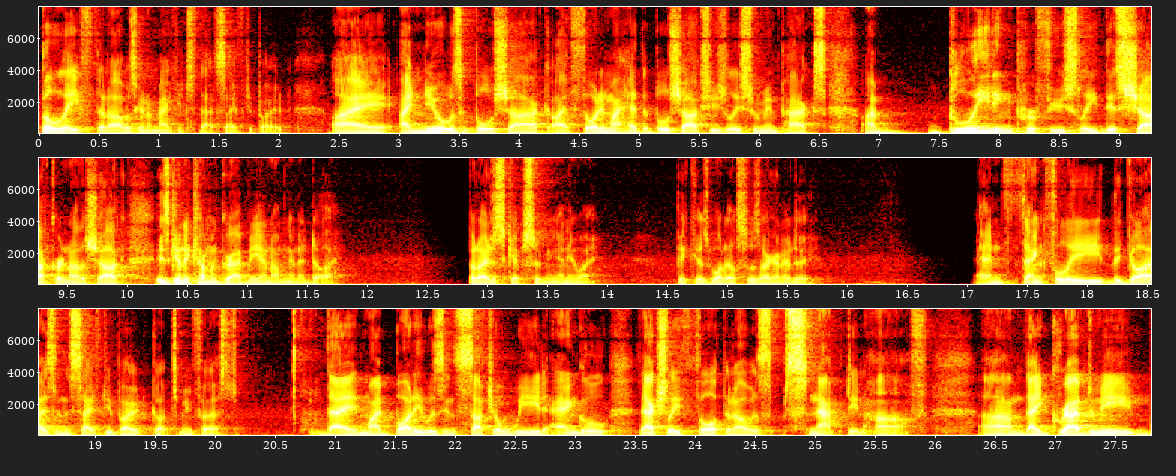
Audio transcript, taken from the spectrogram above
belief that I was going to make it to that safety boat. I, I knew it was a bull shark. I thought in my head that bull sharks usually swim in packs. I'm bleeding profusely. This shark or another shark is going to come and grab me and I'm going to die. But I just kept swimming anyway because what else was I going to do? And thankfully, the guys in the safety boat got to me first. They, my body was in such a weird angle, they actually thought that I was snapped in half. Um, they grabbed me.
